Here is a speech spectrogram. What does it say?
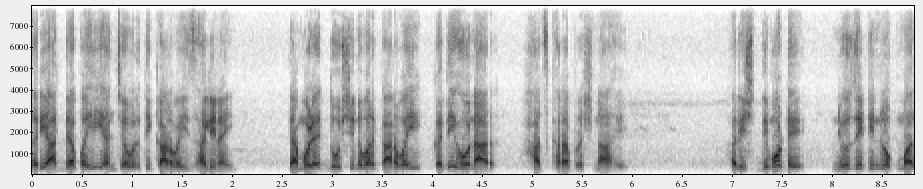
तरी अद्यापही यांच्यावरती कारवाई झाली नाही. त्यामुळे दोषींवर कारवाई कधी होणार हाच खरा प्रश्न आहे. Harish Dimote news eighteen Lokmat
